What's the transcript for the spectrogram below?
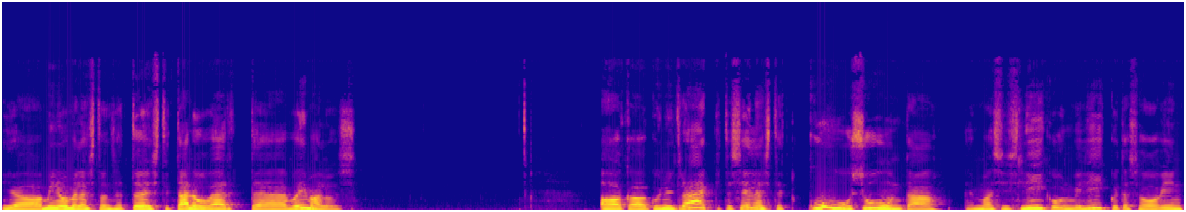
ja minu meelest on see tõesti tänuväärt äh, võimalus. aga kui nüüd rääkida sellest, et kuhu suunda ma siis liigun või liikuda soovin,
